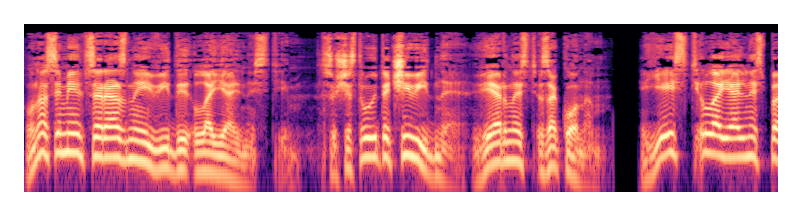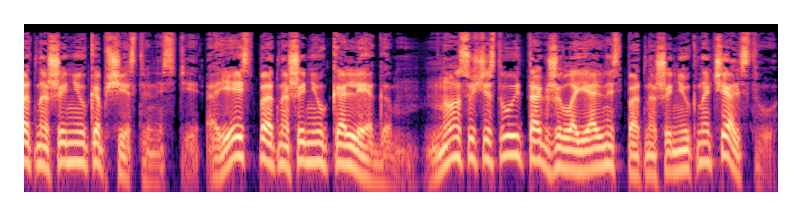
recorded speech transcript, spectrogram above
У нас имеются разные виды лояльности. Существует очевидная верность законам. Есть лояльность по отношению к общественности, а есть по отношению к коллегам. Но существует также лояльность по отношению к начальству.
